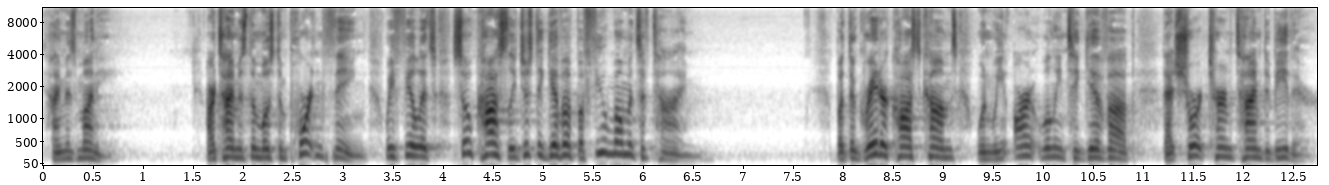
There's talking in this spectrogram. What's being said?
Time is money. Our time is the most important thing. We feel it's so costly just to give up a few moments of time. But the greater cost comes when we aren't willing to give up that short term time to be there,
